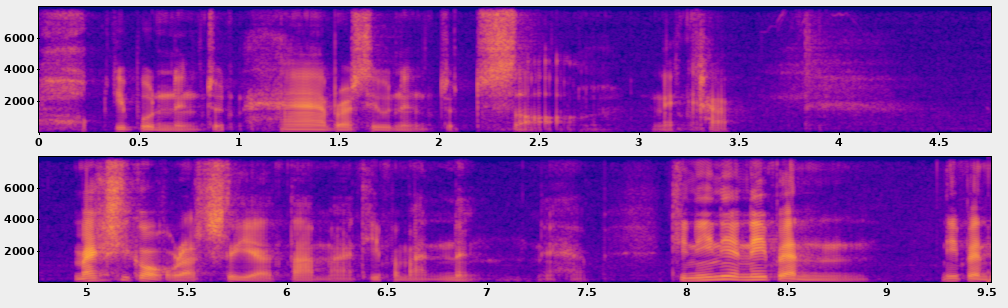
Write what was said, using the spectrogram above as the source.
1.6ญี่ปุ่น1.5บราซิล1.2นะครับเม็กซิโกกับรัสเซียตามมาที่ประมาณ1นะครับ ทีนี้เนี่ยนี่เป็นนี่เป็น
